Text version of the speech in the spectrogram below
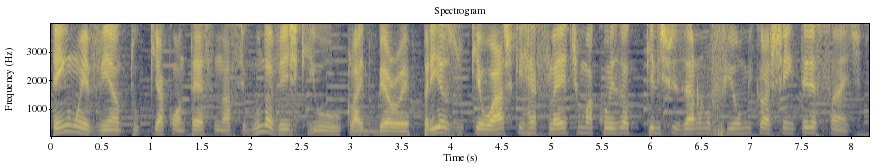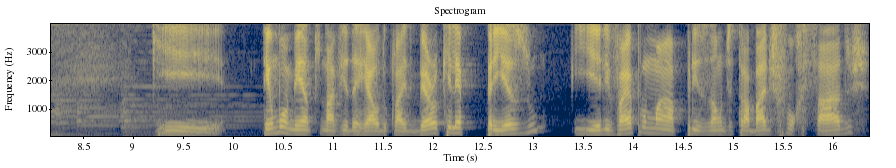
tem um evento que acontece na segunda vez que o Clyde Barrow é preso, que eu acho que reflete uma coisa que eles fizeram no filme que eu achei interessante. Que tem um momento na vida real do Clyde Barrow que ele é preso e ele vai para uma prisão de trabalhos forçados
